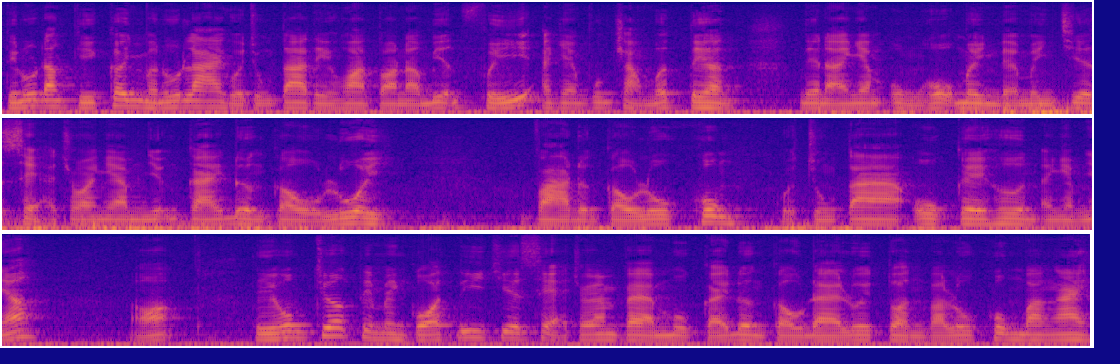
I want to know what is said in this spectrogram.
Thì nút đăng ký kênh và nút like của chúng ta thì hoàn toàn là miễn phí. Anh em cũng chẳng mất tiền. Nên là anh em ủng hộ mình để mình chia sẻ cho anh em những cái đường cầu lui và đường cầu lô khung của chúng ta ok hơn anh em nhé. Đó. Thì hôm trước thì mình có đi chia sẻ cho em về một cái đường cầu đề lui tuần và lô khung 3 ngày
